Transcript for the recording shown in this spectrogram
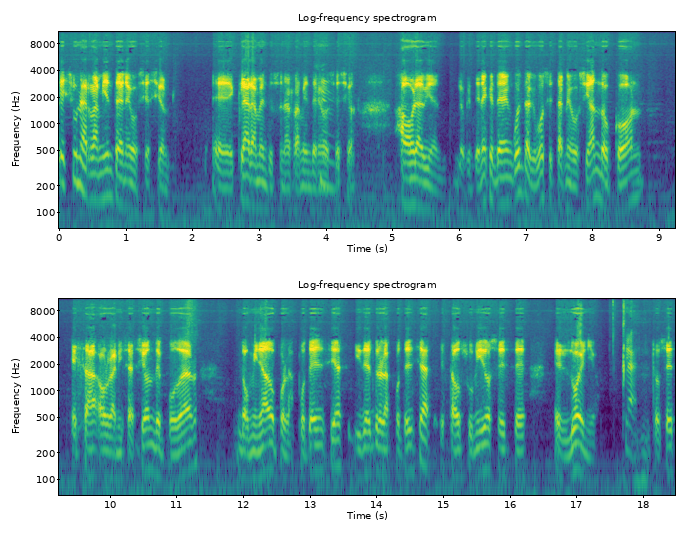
es una herramienta de negociación. Eh, claramente es una herramienta de Mm. negociación. Ahora bien, lo que tenés que tener en cuenta es que vos estás negociando con esa organización de poder dominado por las potencias y dentro de las potencias Estados Unidos es eh, el dueño. Claro. Entonces,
